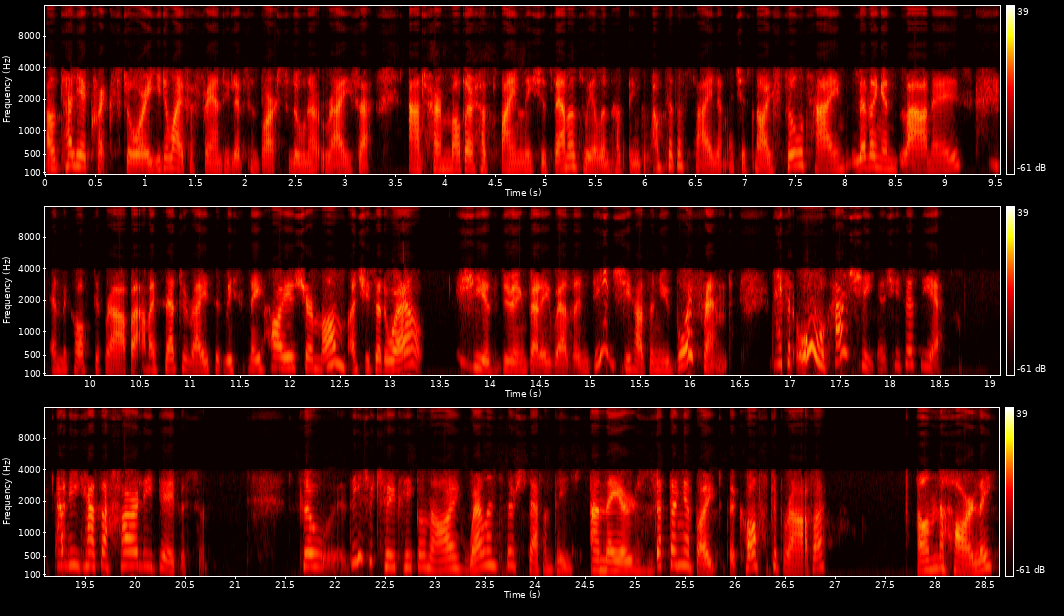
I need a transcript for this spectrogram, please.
I'll tell you a quick story. You know, I have a friend who lives in Barcelona, Riza, and her mother has finally, she's Venezuelan, has been granted asylum and she's now full time living in Blanes in the Costa Brava. And I said to Riza recently, how is your mum? And she said, well, she is doing very well indeed. She has a new boyfriend. I said, oh, has she? And she says, yes. And he has a Harley Davidson. So these are two people now, well into their 70s, and they are zipping about the Costa Brava on the Harley.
